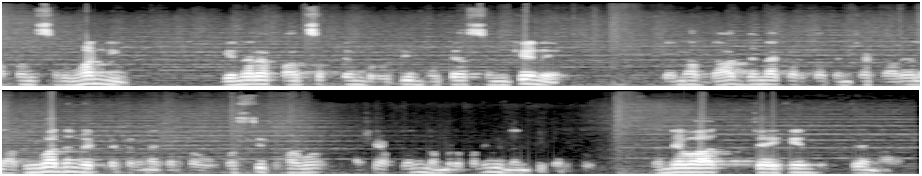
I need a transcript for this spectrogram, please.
आपण सर्वांनी येणाऱ्या पाच सप्टेंबर रोजी मोठ्या संख्येने त्यांना दाद देण्याकरता त्यांच्या कार्याला अभिवादन व्यक्त करण्याकरता उपस्थित व्हावं अशी आपल्याला नम्रपणे विनंती करतो. धन्यवाद. जय हिंद. जय महाराज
